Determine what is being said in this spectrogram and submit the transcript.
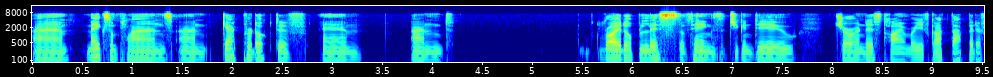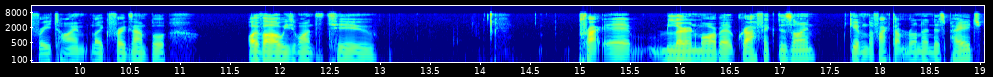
um, make some plans and get productive, um, and write up lists of things that you can do during this time where you've got that bit of free time. Like for example, I've always wanted to pra- uh, learn more about graphic design. Given the fact that I'm running this page,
